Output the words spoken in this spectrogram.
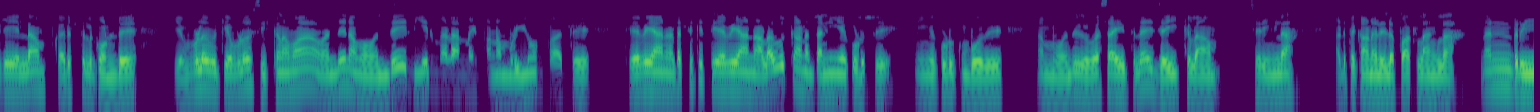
இதையெல்லாம் கருத்தில் கொண்டு எவ்வளவுக்கு எவ்வளோ சிக்கனமாக வந்து நம்ம வந்து நீர் மேலாண்மை பண்ண முடியும்னு பார்த்து தேவையான இடத்துக்கு தேவையான அளவுக்கான தண்ணியை கொடுத்து நீங்கள் கொடுக்கும்போது நம்ம வந்து விவசாயத்தில் ஜெயிக்கலாம். சரிங்களா? அடுத்த காணொலியில் பார்க்கலாங்களா? நன்றி.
